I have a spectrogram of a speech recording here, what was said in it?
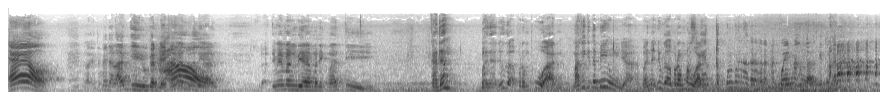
El. Nah, itu beda lagi, bukan pelecehan kan. Berarti memang dia menikmati. Kadang banyak juga perempuan, makanya kita bingung ya. Banyak juga Pas perempuan. ngetek pun pernah kadang-kadang. Aku enak nggak gitu kan?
